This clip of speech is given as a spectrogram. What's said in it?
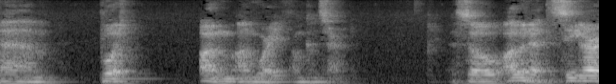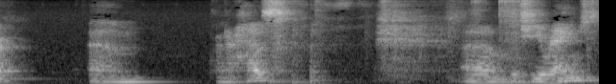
Um, but I'm I'm worried. I'm concerned. So I went out to see her, um, in her house." um, which he arranged.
